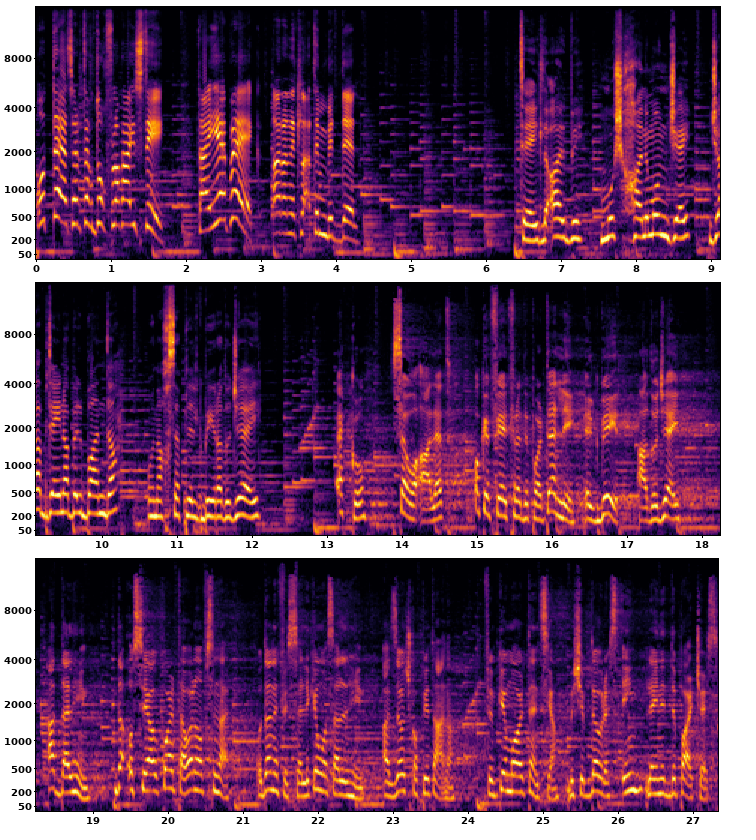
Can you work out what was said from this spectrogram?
u t-te ser teħduh flok iced tea. Tajjeb hekk, ara nitlaq tinbiddel. Tgħid li qalbi, mhux honeymoon ġej, ġa bdejna bil-banda. U naħseb li l-kbira du ġej. Ekku, sewwa qalet, u kif jgħid Freddy Portelli, il-kbir, għadu ġej. Għadda l-ħin, daqqu s-siegħa u kwart ta' wara nofsinhar, u dan ifisser li kien wasal il-ħin għaż-żewġ koppji tagħna, flimkien ma' Ortensja, biex jibdew resqin lejn id-departures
